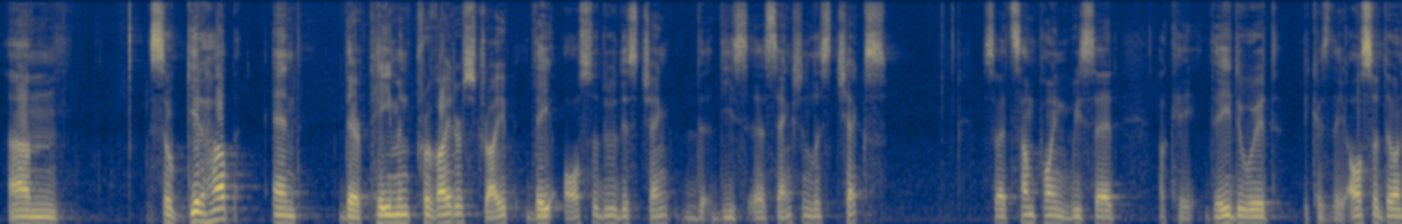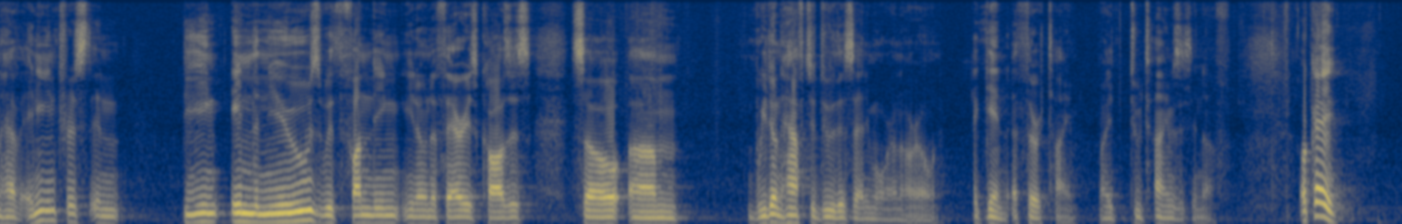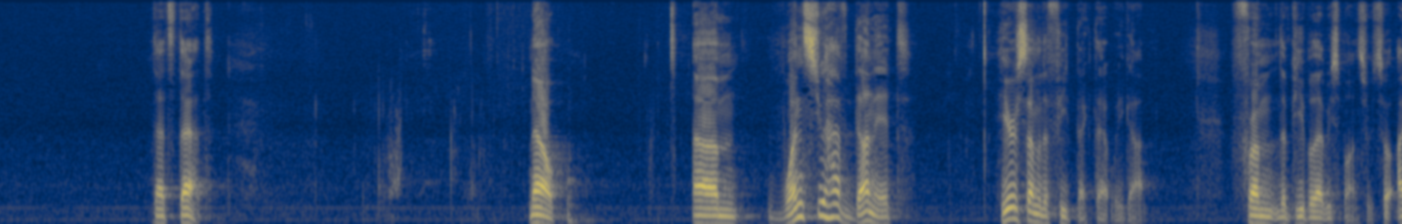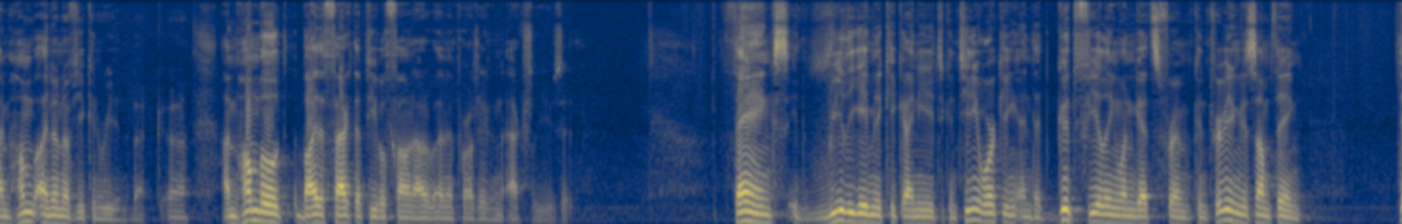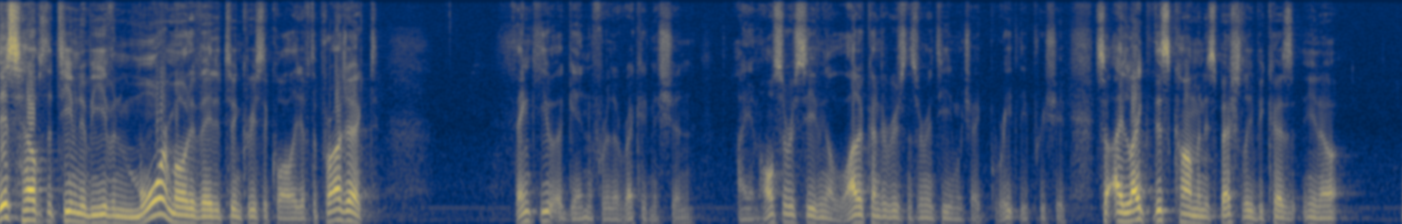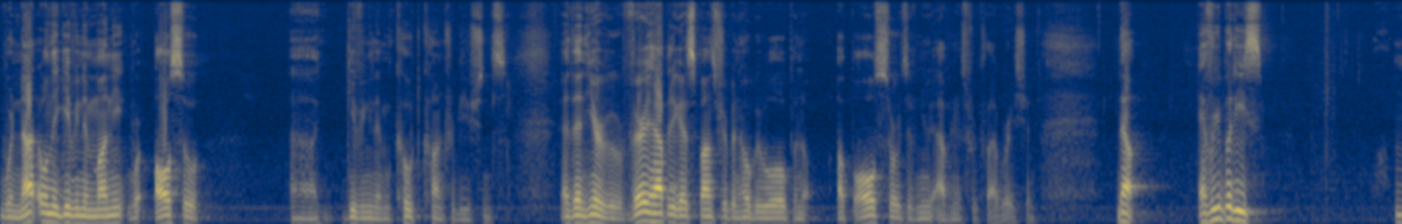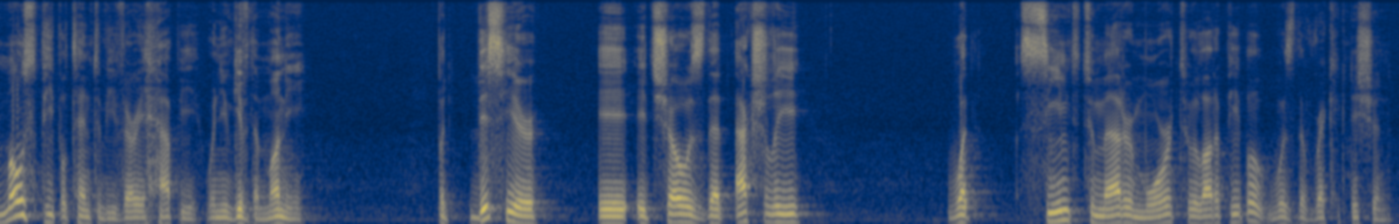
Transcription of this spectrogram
um, so GitHub and their payment provider, Stripe, they also do this check, these uh, sanction list checks. So at some point we said, okay, they do it because they also don't have any interest in being in the news with funding, you know, nefarious causes. So um, we don't have to do this anymore on our own. Again, a third time, right? Two times is enough. Okay, that's that. Now, um, once you have done it, here's some of the feedback that we got from the people that we sponsored. So I'm hum- I don't know if you can read in the back. Uh, I'm humbled by the fact that people found out about my project and actually use it. Thanks, it really gave me the kick I needed to continue working and that good feeling one gets from contributing to something. This helps the team to be even more motivated to increase the quality of the project. Thank you again for the recognition. I am also receiving a lot of contributions from your team, which I greatly appreciate. So I like this comment especially because, you know, we're not only giving them money, we're also uh, giving them code contributions. And then here, we're very happy to get a sponsorship and hope it will open up all sorts of new avenues for collaboration. Now, everybody's, most people tend to be very happy when you give them money. But this here it, it shows that actually what seemed to matter more to a lot of people was the recognition,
